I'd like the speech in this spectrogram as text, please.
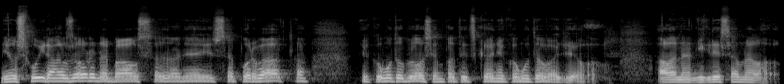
měl svůj názor, nebál se za něj se porvat a někomu to bylo sympatické, někomu to vadilo. Ale ne, nikdy jsem nelhal.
